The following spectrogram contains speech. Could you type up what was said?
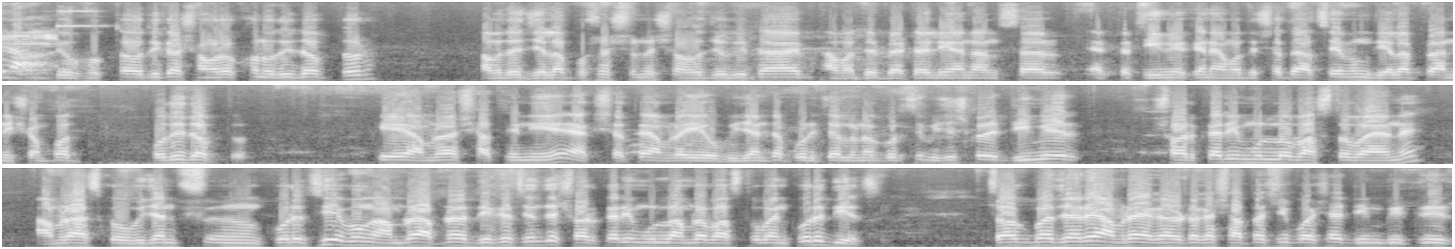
Daily 20,000 দেয় না ভোক্তা অধিকার সংরক্ষণ অধিদপ্তর আমাদের জেলা প্রশাসনের সহযোগিতায় আমাদের ব্যাটালিয়ান আনসার একটা টিম এখানে আমাদের সাথে আছে এবং জেলা প্রাণী সম্পদ অধিদপ্তর কে আমরা সাথে নিয়ে একসাথে আমরা এই অভিযানটা পরিচালনা করছি। বিশেষ করে ডিমের সরকারি মূল্য বাস্তবায়নে আমরা আজকে অভিযান করেছি এবং আমরা আপনারা দেখেছেন যে সরকারি মূল্য আমরা বাস্তবায়ন করে দিয়েছি। চক বাজারে আমরা এগারো টাকা সাতাশি পয়সা ডিম বিক্রির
